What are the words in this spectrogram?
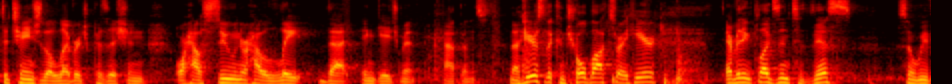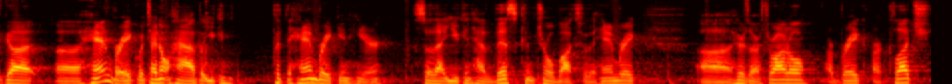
to change the leverage position or how soon or how late that engagement happens. Now here's the control box right here. Everything plugs into this. So we've got a handbrake, which I don't have, but you can put the handbrake in here so that you can have this control box for the handbrake. Uh, here's our throttle, our brake, our clutch,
